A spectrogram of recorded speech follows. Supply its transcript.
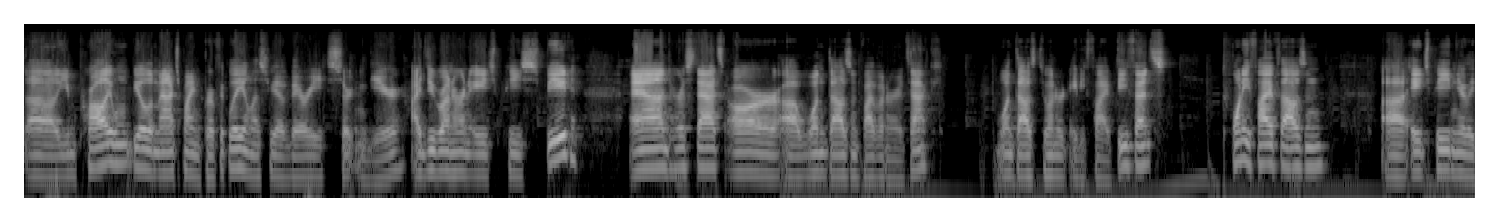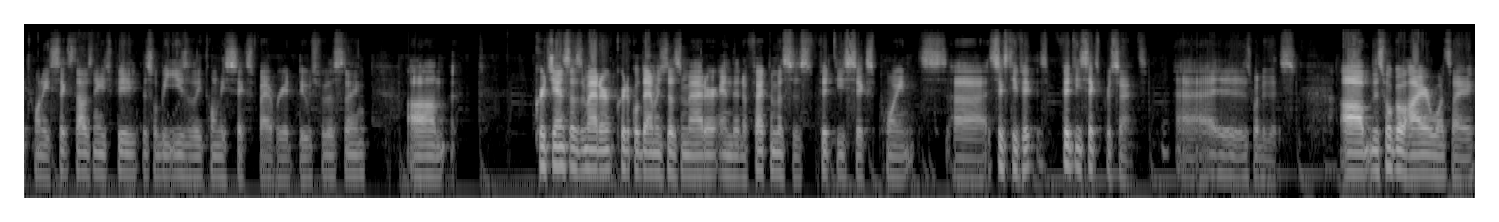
uh, you probably won't be able to match mine perfectly unless you have very certain gear. I do run her in HP speed, and her stats are uh, 1,500 attack, 1,285 defense, 25,000 uh, HP, nearly 26,000 HP. This will be easily 26 if I ever get dupes for this thing. Um, Crit chance doesn't matter, critical damage doesn't matter, and then effectiveness is 56 points, uh, 60, 56% uh, is what it is. Um, this will go higher once I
